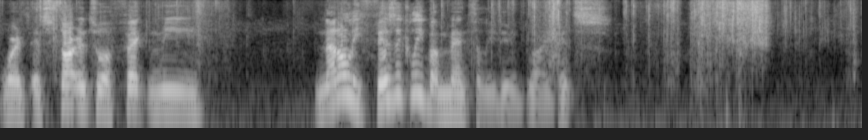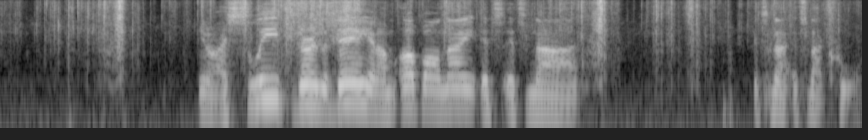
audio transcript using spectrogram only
where it's starting to affect me not only physically but mentally, dude. Like it's you know, I sleep during the day and I'm up all night. It's it's not it's not it's not cool.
